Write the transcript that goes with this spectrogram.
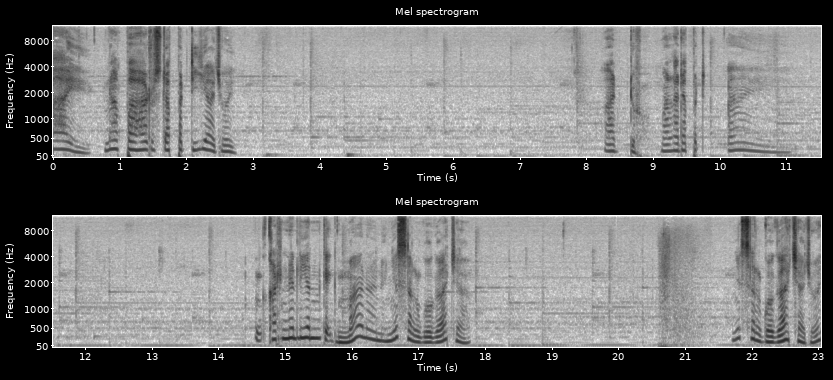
Why? Kenapa harus dapat dia, coy? Aduh, malah dapat Ay. Carnelian kayak gimana nih? Nyesal gua gacha. Nyesel gua gacha coy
